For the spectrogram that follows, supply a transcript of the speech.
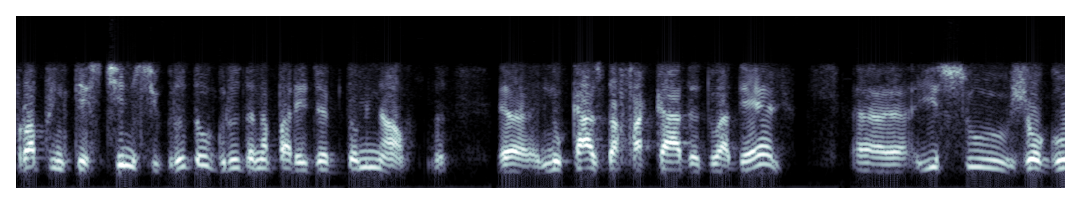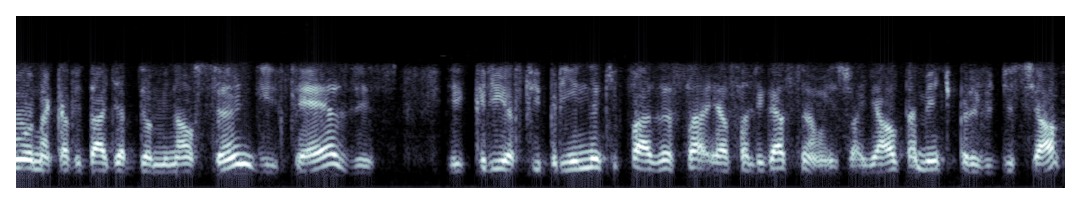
próprio intestino se gruda ou gruda na parede abdominal. Né? É, no caso da facada do Adélio, é, isso jogou na cavidade abdominal sangue, fezes e cria fibrina que faz essa, essa ligação. Isso aí é altamente prejudicial,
